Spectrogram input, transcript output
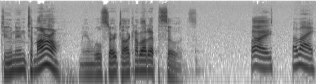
tune in tomorrow, and we'll start talking about episodes. Bye. Bye bye.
